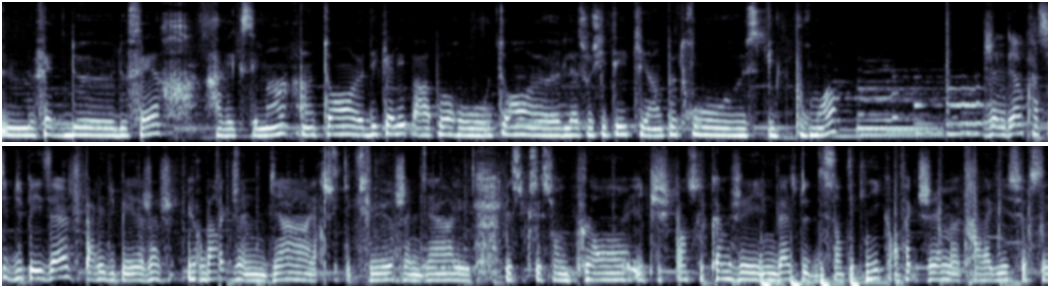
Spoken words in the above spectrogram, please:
Le fait de, de, faire avec ses mains un temps euh, décalé par rapport au temps euh, de la société qui est un peu trop speed pour moi. J'aime bien le principe du paysage, je parlais du paysage urbain. En fait, j'aime bien l'architecture, j'aime bien les, successions de plans. Et puis je pense que comme j'ai une base de dessin technique, en fait, j'aime travailler sur ces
